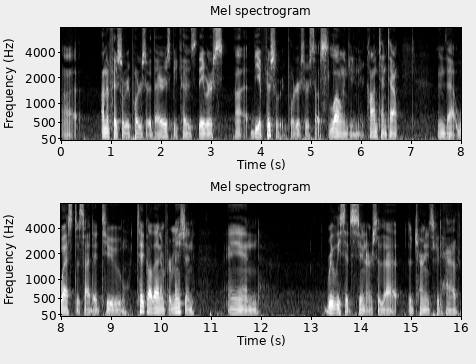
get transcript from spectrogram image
uh, unofficial reporters are there is because they were uh, the official reporters were so slow in getting their content out, and that West decided to take all that information and release it sooner so that attorneys could have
